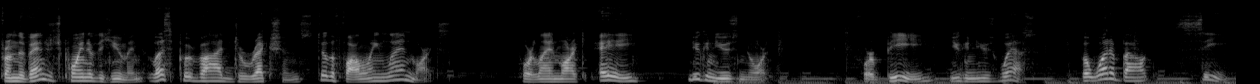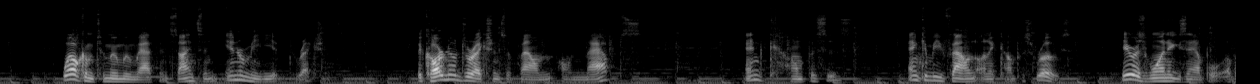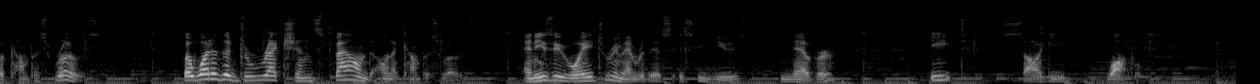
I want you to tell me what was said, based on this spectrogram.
From the vantage point of the human, let's provide directions to the following landmarks. For landmark A, you can use north. For B, you can use west. But what about C? Welcome to Moo Moo Math and Science and Intermediate Directions. The cardinal directions are found on maps and compasses and can be found on a compass rose. Here is one example of a compass rose. But what are the directions found on a compass rose? An easy way to remember this is to use never eat soggy waffles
